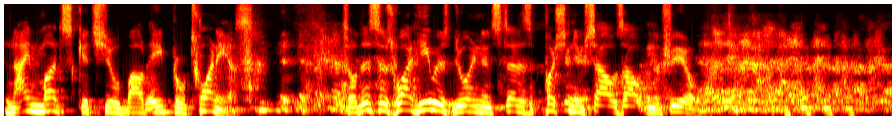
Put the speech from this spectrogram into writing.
nine months gets you about April 20th. So this is what he was doing instead of pushing himself out in the field.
